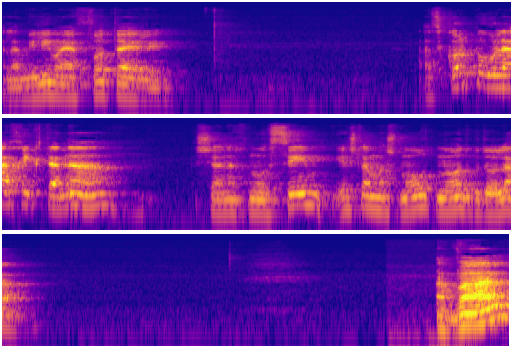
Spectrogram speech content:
על המילים היפות האלה. אז כל פעולה הכי קטנה שאנחנו עושים, יש לה משמעות מאוד גדולה. אבל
